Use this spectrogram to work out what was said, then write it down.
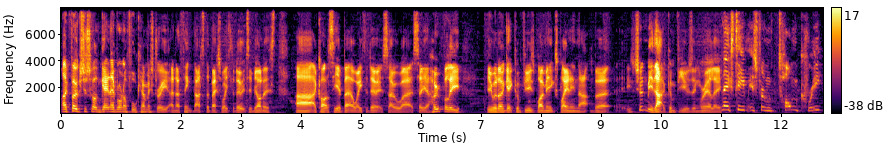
I'd focus just on getting everyone on full chemistry, and I think that's the best way to do it, to be honest. Uh, I can't see a better way to do it. So, uh, so yeah, hopefully people don't get confused by me explaining that, but it shouldn't be that confusing, really. Next team is from Tom Cree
